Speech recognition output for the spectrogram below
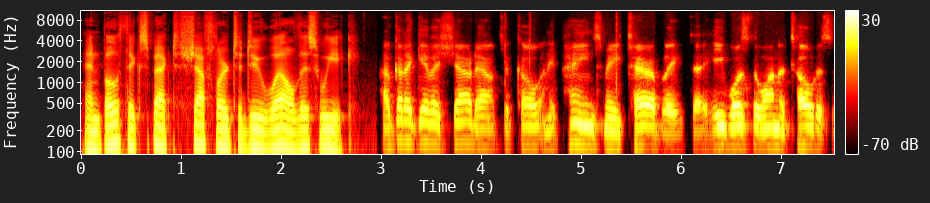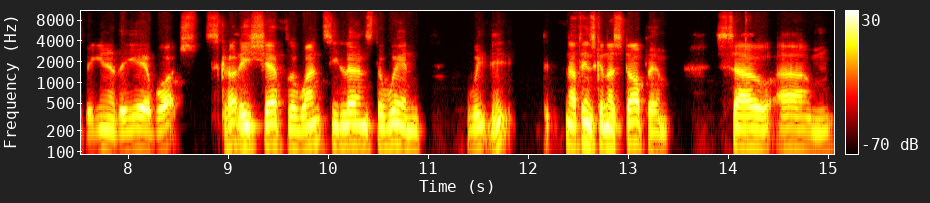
and both expect Scheffler to do well this week. I've got to give a shout out to Colt, and it pains me terribly that he was the one that told us at the beginning of the year, watch Scotty Scheffler, once he learns to win, we, nothing's going to stop him. So um,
